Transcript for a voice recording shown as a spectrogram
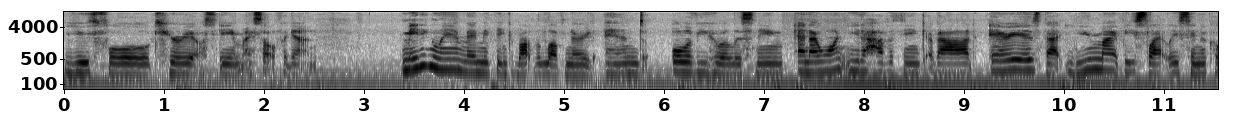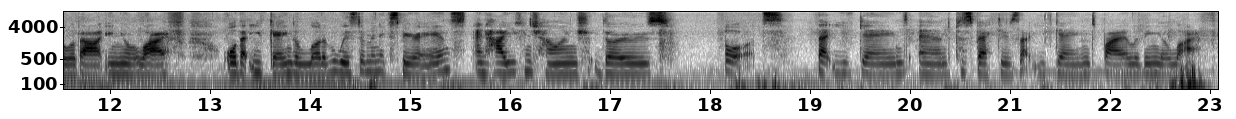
youthful curiosity in myself again. Meeting Liam made me think about the love note and all of you who are listening, and I want you to have a think about areas that you might be slightly cynical about in your life or that you've gained a lot of wisdom and experience, and how you can challenge those thoughts that you've gained and perspectives that you've gained by living your life.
